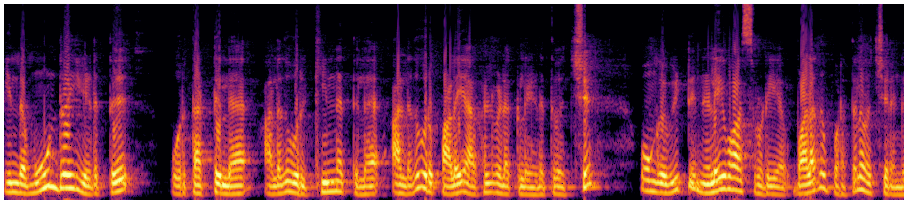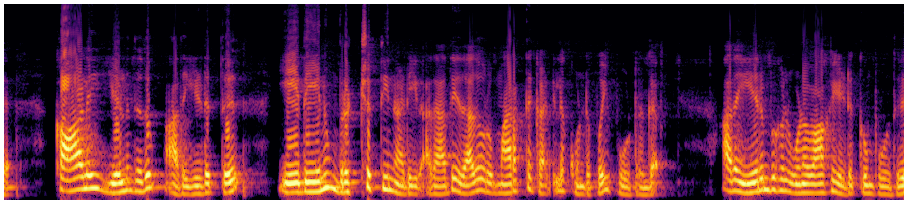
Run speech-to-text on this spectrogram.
இந்த மூன்றையும் எடுத்து ஒரு தட்டில் அல்லது ஒரு கிண்ணத்தில் அல்லது ஒரு பழைய அகல் விளக்கில் எடுத்து வச்சு உங்கள் வீட்டு நிலைவாசலுடைய வலது புறத்தில் வச்சிருங்க. காலை எழுந்ததும் அதை எடுத்து ஏதேனும் விருட்சத்தின் அடியில் அதாவது ஏதாவது ஒரு மரத்துக்கு அடியில் கொண்டு போய் போட்டுருங்க. அதை எறும்புகள் உணவாக எடுக்கும்போது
